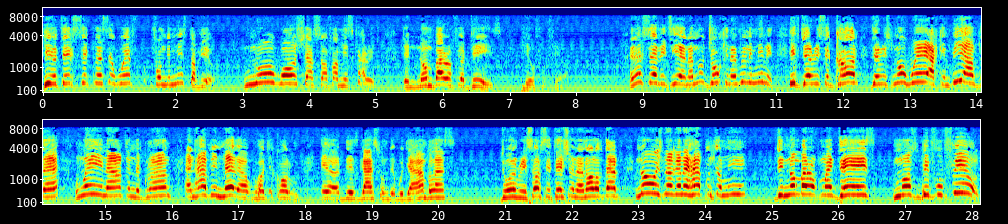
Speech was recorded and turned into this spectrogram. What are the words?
He'll take sickness away from the midst of you. No one shall suffer miscarriage. The number of your days He'll fulfill. And I've said it here, and I'm not joking, I really mean it. If there is a God, there is no way I can be out there laying out in the ground and having met, uh, what do you call them, uh, these guys from the, with their ambulance, doing resuscitation and all of that. No, it's not going to happen to me. The number of my days must be fulfilled.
